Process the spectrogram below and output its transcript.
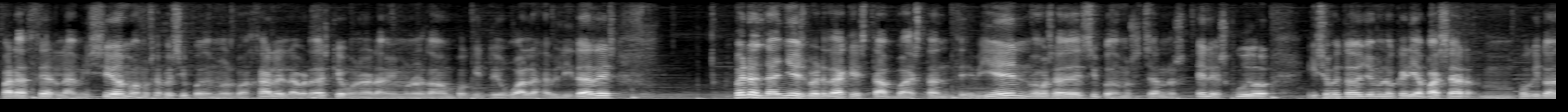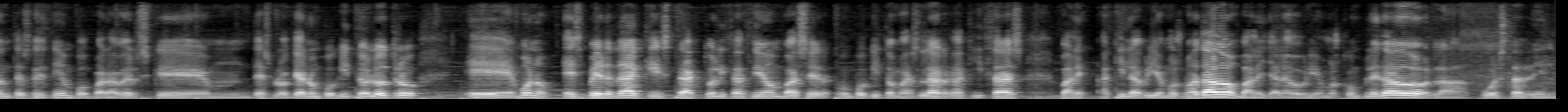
para hacer la misión. Vamos a ver si podemos bajarle. La verdad es que, bueno, ahora mismo nos da un poquito igual las habilidades. Pero el daño es verdad que está bastante bien. Vamos a ver si podemos echarnos el escudo. Y sobre todo yo me lo quería pasar un poquito antes de tiempo para ver que mm, desbloquear un poquito el otro. Eh, bueno, es verdad que esta actualización va a ser un poquito más larga quizás. Vale, aquí la habríamos matado. Vale, ya la habríamos completado. La puesta del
